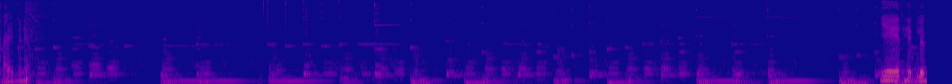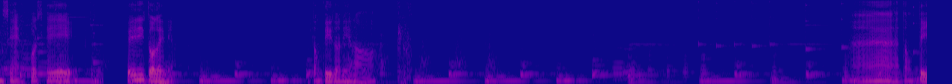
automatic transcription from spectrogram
ไกลไหมเนี่ย เยสเห็ดเรืองแสงโคตรเท่เฮ้ยนี่ตัวอะไรเนี่ย ต้องตีตัวนี้เหรอ อ่า ต้องตี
